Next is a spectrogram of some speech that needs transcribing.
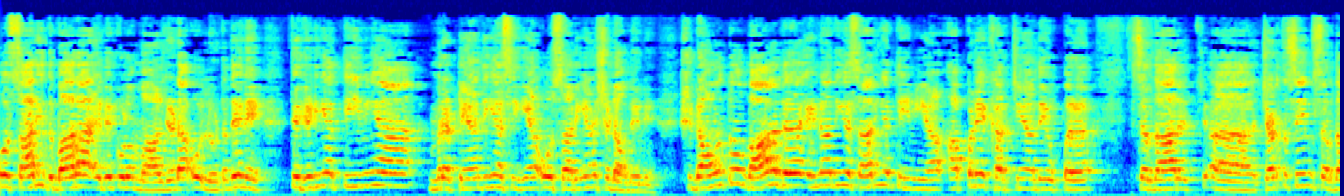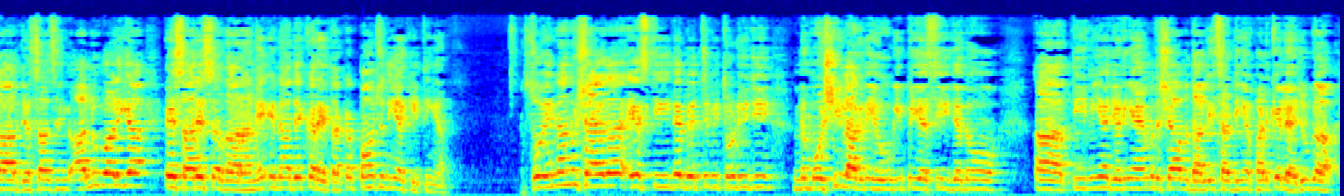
ਉਹ ਸਾਰੀ ਦੁਬਾਰਾ ਇਹਦੇ ਕੋਲੋਂ ਮਾਲ ਜਿਹੜਾ ਉਹ ਲੁੱਟਦੇ ਨੇ ਤੇ ਜਿਹੜੀਆਂ ਤੀਵੀਆਂ ਮਰਟਿਆਂ ਦੀਆਂ ਸੀਗੀਆਂ, ਉਹ ਸਾਰੀਆਂ ਛਡਾਉਂਦੇ ਨੇ। ਛਡਾਉਣ ਤੋਂ ਬਾਅਦ ਇਹਨਾਂ ਦੀਆਂ ਸਾਰੀਆਂ ਤੀਵੀਆਂ ਆਪਣੇ ਖਰਚਿਆਂ ਦੇ ਉੱਪਰ ਸਰਦਾਰ ਚੜਤ ਸਿੰਘ, ਸਰਦਾਰ ਜੱਸਾ ਸਿੰਘ ਆਲੂ ਵਾਲੀਆ ਇਹ ਸਾਰੇ ਸਰਦਾਰਾਂ ਨੇ ਇਹਨਾਂ ਦੇ ਘਰੇ ਤੱਕ ਪਹੁੰਚਦੀਆਂ ਕੀਤੀਆਂ। ਸੋ ਇਹਨਾਂ ਨੂੰ ਸ਼ਾਇਦ ਇਸ ਚੀਜ਼ ਦੇ ਵਿੱਚ ਵੀ ਥੋੜੀ ਜੀ ਨਮੋਸ਼ੀ ਲੱਗਦੀ ਹੋਊਗੀ ਵੀ ਅਸੀਂ ਜਦੋਂ ਤੀਵੀਆਂ ਜਿਹੜੀਆਂ ਅਹਿਮਦ ਸ਼ਾਹ ਅਬਦਾਲੀ ਸਾਡੀਆਂ ਫੜ ਕੇ ਲੈ ਜਾਊਗਾ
